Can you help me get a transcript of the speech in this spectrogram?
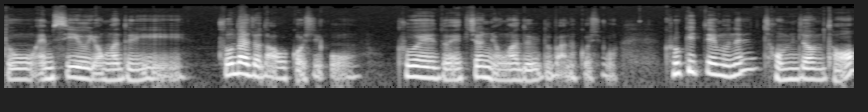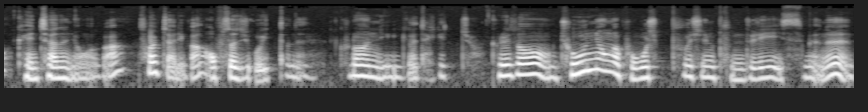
또 MCU 영화들이 쏟아져 나올 것이고 그 외에도 액션 영화들도 많을 것이고 그렇기 때문에 점점 더 괜찮은 영화가 설 자리가 없어지고 있다는 그런 얘기가 되겠죠. 그래서 좋은 영화 보고 싶으신 분들이 있으면은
